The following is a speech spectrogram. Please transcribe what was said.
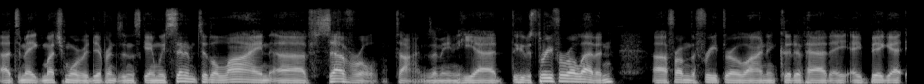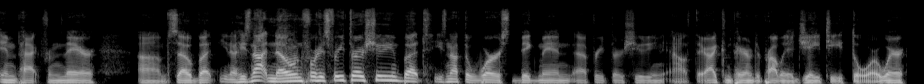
uh, to make much more of a difference in this game. We sent him to the line uh, several times. I mean, he had, he was three for 11 uh, from the free throw line and could have had a, a big uh, impact from there. Um, so, but you know, he's not known for his free throw shooting, but he's not the worst big man uh, free throw shooting out there. I compare him to probably a JT Thor, where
